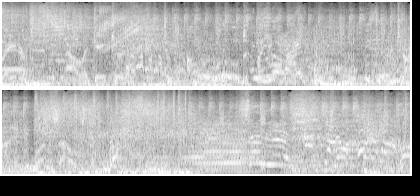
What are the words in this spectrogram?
Later, alligator. to our world Are you alright? before time runs out. Shoot him!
